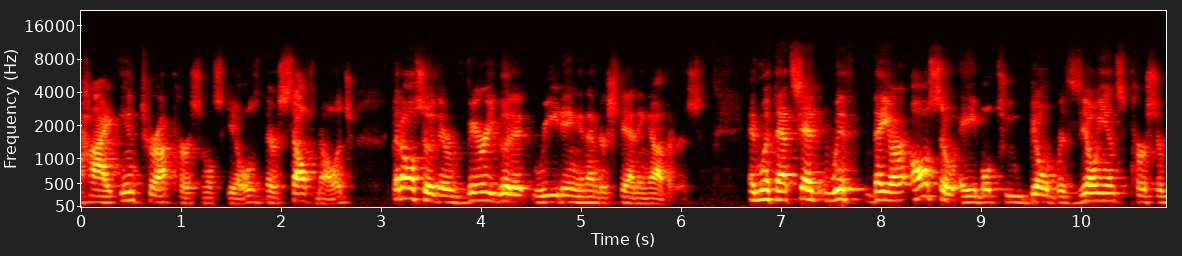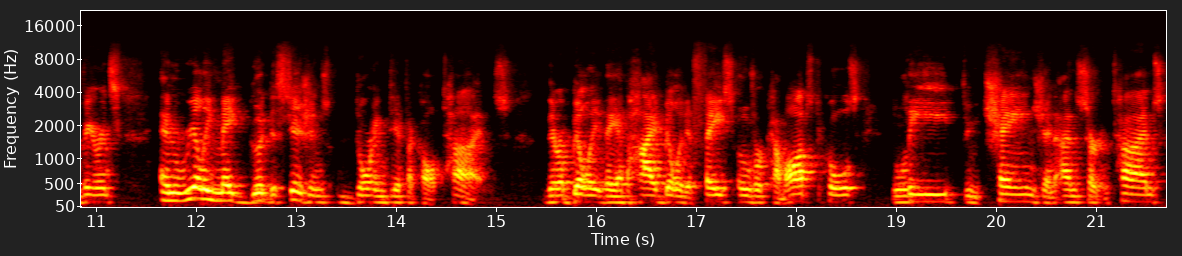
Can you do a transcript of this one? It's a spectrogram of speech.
high intrapersonal skills, their self-knowledge, but also they're very good at reading and understanding others. And with that said, with they are also able to build resilience, perseverance, and really make good decisions during difficult times. Their ability, they have a high ability to face, overcome obstacles, lead through change and uncertain times,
